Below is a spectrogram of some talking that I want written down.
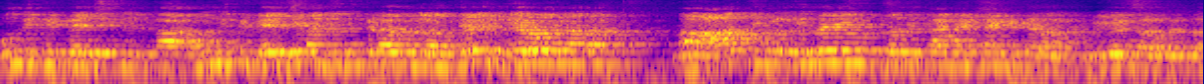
ಮುಂದಕ್ಕೆ ಹೆಚ್ಚಿನ ಮುಂದಕ್ಕೆ ಹೆಚ್ಚಿನ ನಿಂತ್ಕಿಡೋದಿಲ್ಲ ಅಂತೇಳಿ ನೇರವಾಗಿ ನಾನು ನಾನು ಆರು ಜೊತೆ ಕಾಂಟ್ಯಾಕ್ಟ್ ಉಳಿಗರ್ ಸಾಹೇಬ್ರಿಂದ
